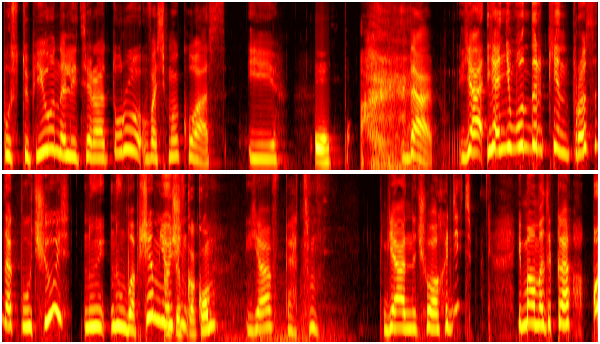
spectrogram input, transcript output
поступила на литературу восьмой класс. И Опа. да, я, я не вундеркинд, просто так получилось. Ну, и- ну вообще мне А очень... ты в каком? Я в пятом. Я начала ходить, и мама такая, о,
